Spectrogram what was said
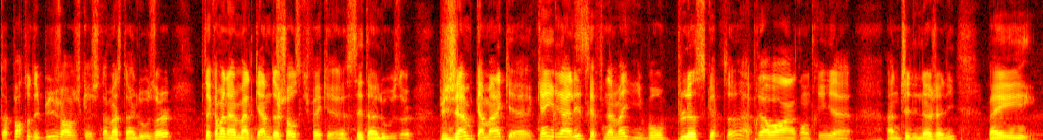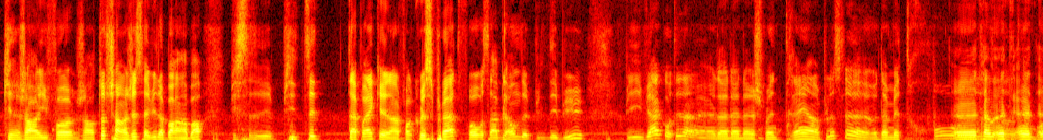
t'apporte au début, genre, que justement, c'est un loser. Puis t'as comme un amalgame de choses qui fait que c'est un loser. Puis j'aime comment, que, quand il réalise que finalement, il vaut plus que ça, après avoir rencontré euh, Angelina Jolie, ben, que genre, il faut, genre, tout changer sa vie de bord en bord. Puis tu sais, t'apprends que, dans le fond, Chris Pratt faut sa blonde depuis le début. Puis il vient à côté d'un- chemin de train en plus, là, d'un métro. Un tram- un tra- un-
